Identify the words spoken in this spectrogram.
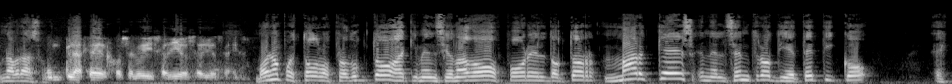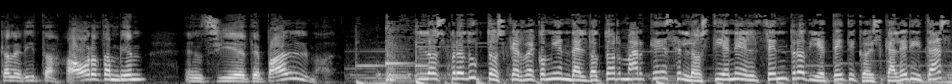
Un abrazo. Un placer, José Luis, adiós, adiós, adiós. Bueno, pues todos los productos aquí mencionados por el doctor Márquez en el Centro Dietético Escalerita. Ahora también en Siete Palmas. Los productos que recomienda el doctor Márquez los tiene el Centro Dietético Escaleritas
